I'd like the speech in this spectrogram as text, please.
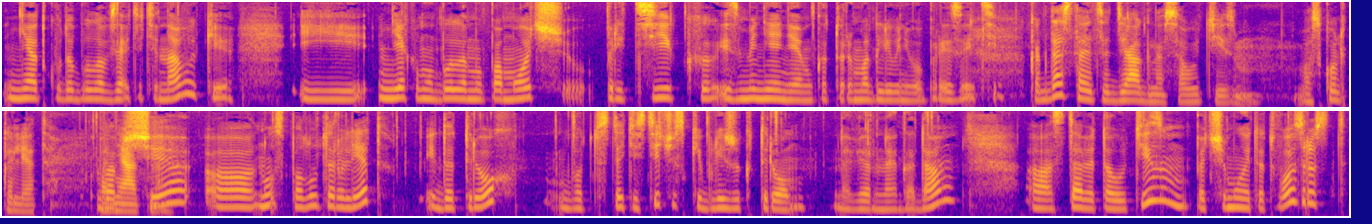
неоткуда было взять эти навыки, и некому было ему помочь прийти к изменениям, которые могли у него произойти. Когда ставится диагноз аутизм? Во сколько лет? Понятно. Вообще, э, ну, с полутора лет и до трех вот статистически ближе к трем, наверное, годам э, ставят аутизм. Почему этот возраст?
